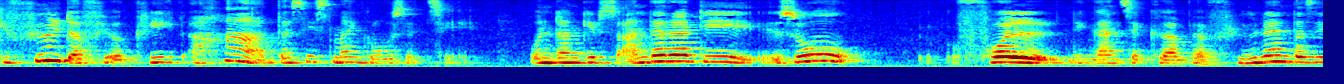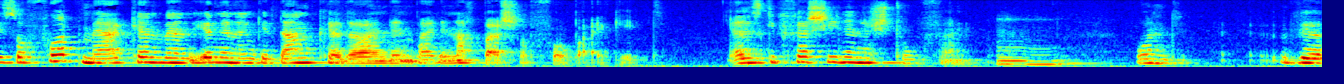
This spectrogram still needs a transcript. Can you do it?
Gefühl dafür kriegt, aha, das ist mein große C. Und dann gibt es andere, die so voll den ganzen Körper fühlen, dass sie sofort merken, wenn irgendein Gedanke da in den, bei der Nachbarschaft vorbeigeht. Also es gibt verschiedene Stufen. Mhm. Und wir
